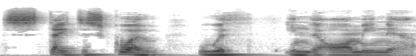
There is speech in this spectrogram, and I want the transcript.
Status Quo, with In the Army Now.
